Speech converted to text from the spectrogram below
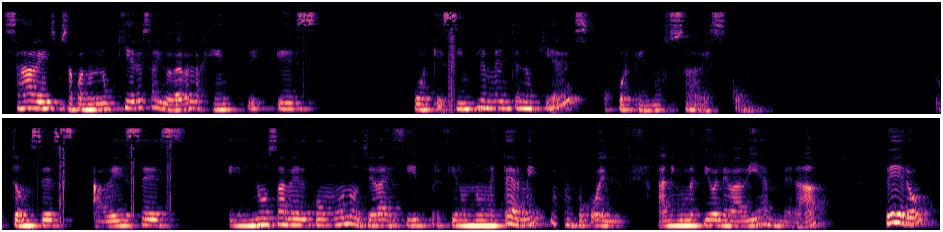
sabes, o sea, cuando no quieres ayudar a la gente, ¿es porque simplemente no quieres o porque no sabes cómo? Entonces, a veces el no saber cómo nos lleva a decir, prefiero no meterme, un poco el, a ningún metido le va bien, ¿verdad? Pero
